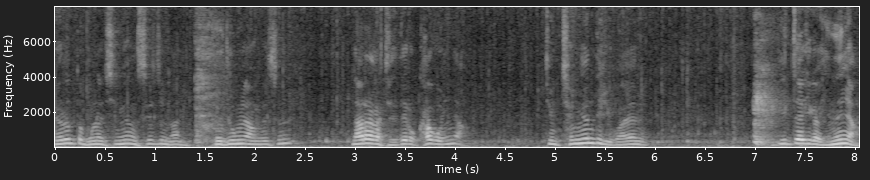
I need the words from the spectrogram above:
여론도 물론 신경 쓰지만 더 중요한 것은 나라가 제대로 가고 있냐 지금 청년들이 과연 일자리가 있느냐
